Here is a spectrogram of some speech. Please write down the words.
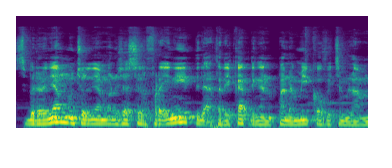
Sebenarnya munculnya manusia silver ini tidak terikat dengan pandemi COVID-19.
